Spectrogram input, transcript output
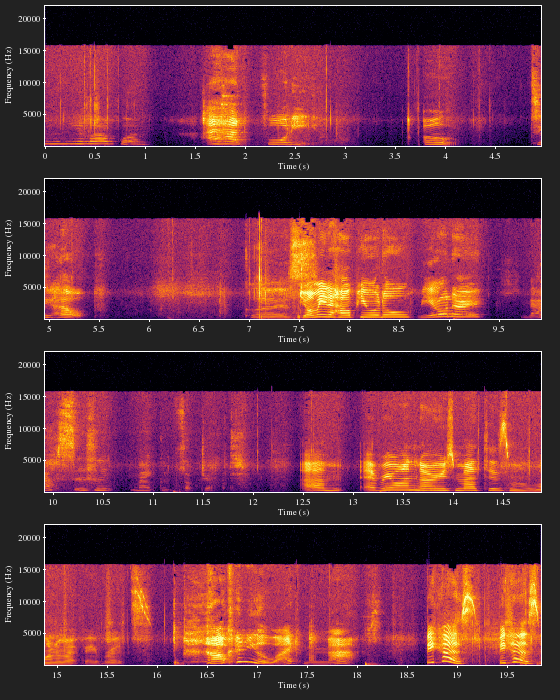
only allowed one. I had 40 Oh. to help. Because Do you want me to help you at all? we all know maths isn't my good subject. Um, everyone knows math is one of my favorites. How can you like maths? Because, because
